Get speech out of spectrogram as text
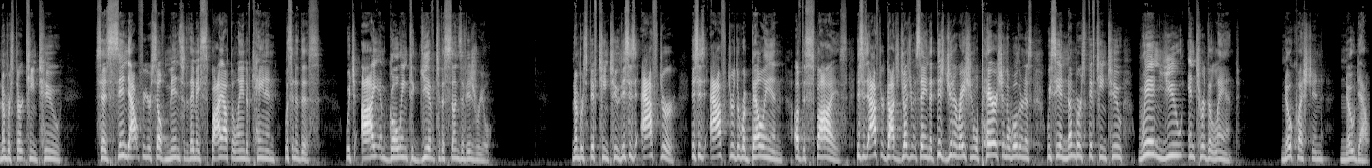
Numbers 13, 2 says, Send out for yourself men so that they may spy out the land of Canaan. Listen to this, which I am going to give to the sons of Israel. Numbers 15, 2. This is after, this is after the rebellion of the spies. This is after God's judgment saying that this generation will perish in the wilderness. We see in Numbers 15, 2, when you enter the land, no question, no doubt,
